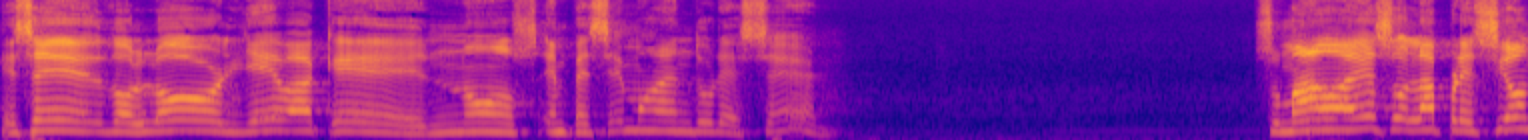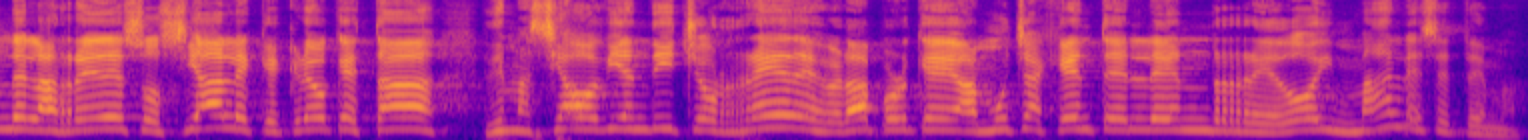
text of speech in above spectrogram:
Ese dolor lleva a que nos empecemos a endurecer. Sumado a eso, la presión de las redes sociales, que creo que está demasiado bien dicho, redes, ¿verdad? Porque a mucha gente le enredó y mal ese tema.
